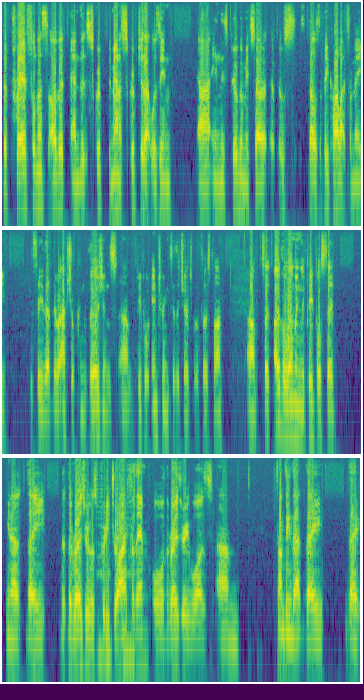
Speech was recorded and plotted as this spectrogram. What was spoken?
the prayerfulness of it, and the script, the amount of scripture that was in uh, in this pilgrimage. So it was that was a big highlight for me to see that there were actual conversions, um, people entering to the church for the first time. Um, so overwhelmingly, people said, you know, they the, the, rosary was pretty dry for them, or the rosary was um, something that they they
